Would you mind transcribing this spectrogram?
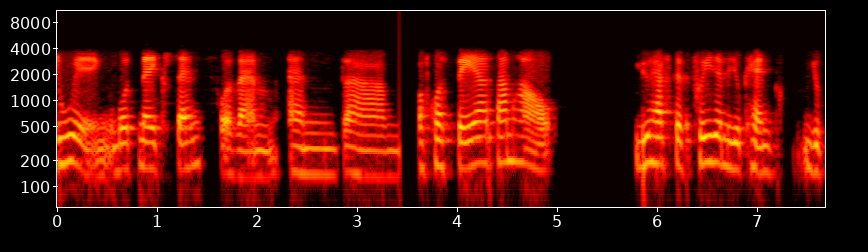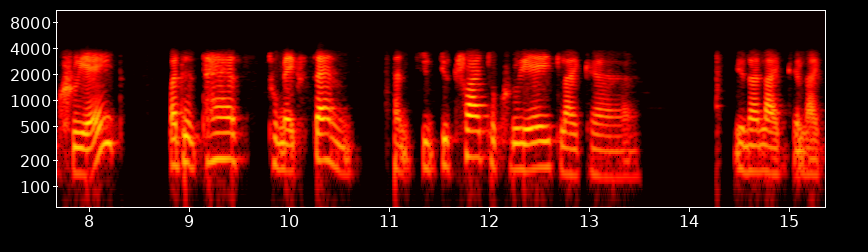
doing what makes sense for them and um, of course there somehow you have the freedom you can you create but it has to make sense and you, you try to create like a you know like like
